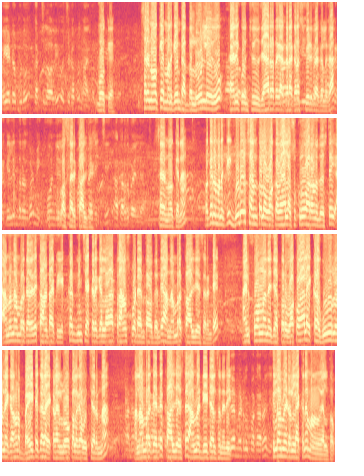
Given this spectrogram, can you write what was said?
పోయేటప్పుడు ఖర్చు కావాలి వచ్చేటప్పుడు నాకు. ఓకే. సరే ఓకే మనకేం పెద్ద లోడ్ లేదు కానీ కొంచెం జాగ్రత్తగా అక్కడక్కడ స్పీడ్ బ్రేకర్లుగా ఒకసారి కాల్ చేసి. సరే ఓకేనా? ఓకేనా మనకి గూడూరు సంతలో ఒకవేళ శుక్రవారం అనేది వస్తే అన్న నెంబర్కి అనేది కాంటాక్ట్. ఎక్కడి నుంచి ఎక్కడికి వెళ్ళాలా ట్రాన్స్పోర్ట్ ఎంత అవుతుందంటే ఆ నెంబర్కి కాల్ చేశారంటే ఆయన ఫోన్లోనే చెప్తారు. ఒకవేళ ఇక్కడ గూడూరులోనే కాకుండా బయట కూడా ఎక్కడ లోకల్గా వచ్చారన్నా ఆ నెంబర్కి అయితే కాల్ చేస్తే అన్న డీటెయిల్స్ అనేది కిలోమీటర్ లెక్కనే మనం వెళ్తాం.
